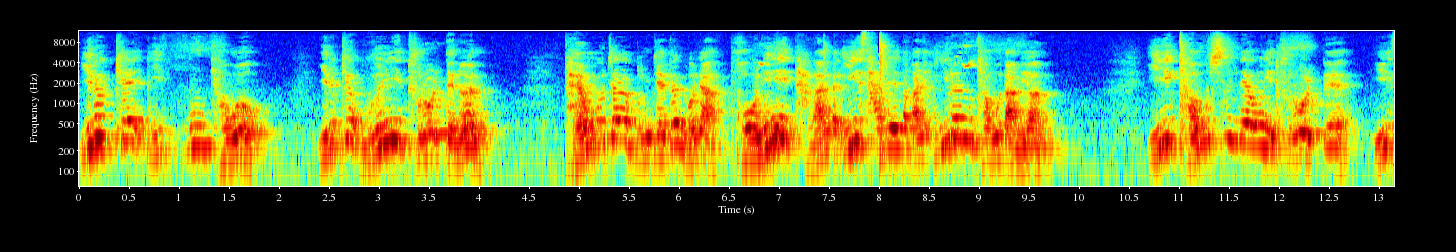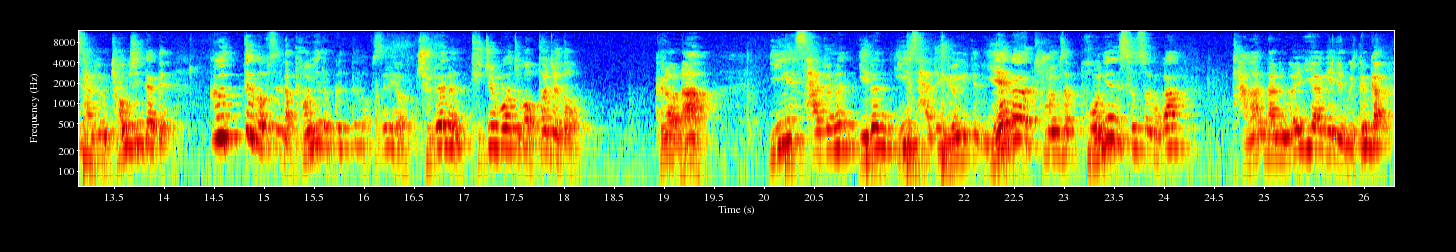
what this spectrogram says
이렇게 있는 경우 이렇게 운이 들어올 때는 배우자 문제든 뭐냐 본인이 당한다. 이 사주에다 만약 이런 경우다면 이 경신대운이 들어올 때 이 사주는 경신대운 때 끄떡 없습니다. 본인은 끄떡 없어요. 주변은 뒤집어지고 엎어져도 그러나 이 사주는 이런 이 사주 유형이기 때문에 얘가 들어오면서 본인 스스로가 당한다는 걸 이야기해 주는 거죠. 그러니까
